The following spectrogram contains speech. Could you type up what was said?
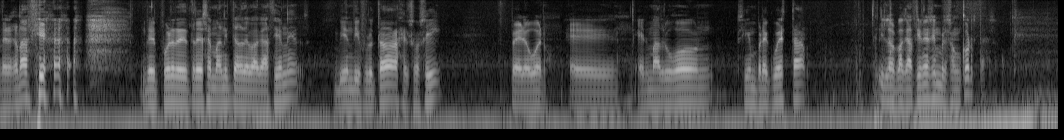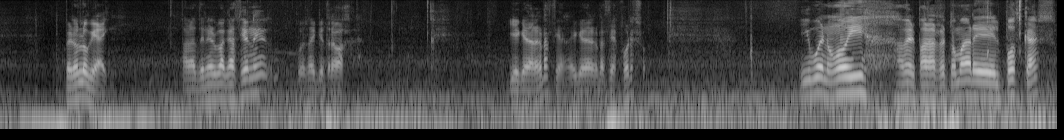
desgracia, después de tres semanitas de vacaciones, bien disfrutadas, eso sí, pero bueno, eh, el madrugón siempre cuesta y las vacaciones siempre son cortas. Pero es lo que hay. Para tener vacaciones, pues hay que trabajar. Y hay que dar gracias, hay que dar gracias por eso. Y bueno, hoy, a ver, para retomar el podcast,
